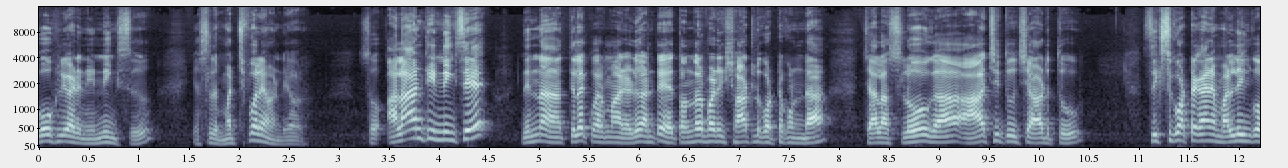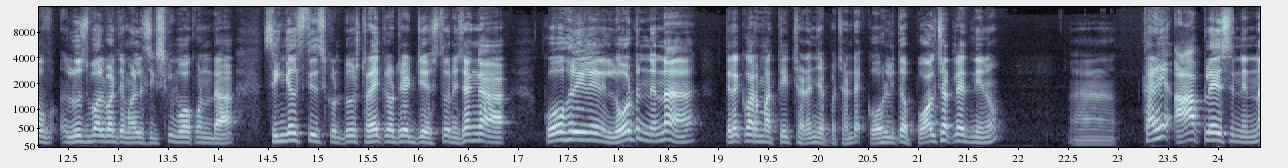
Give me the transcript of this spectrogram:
కోహ్లీ ఆడిన ఇన్నింగ్స్ అసలు మర్చిపోలేమండి ఎవరు. సో అలాంటి ఇన్నింగ్సే నిన్న తిలక్ వర్మ ఆడాడు. అంటే తొందరపడి షాట్లు కొట్టకుండా చాలా స్లోగా ఆచితూచి ఆడుతూ సిక్స్ కొట్టగానే మళ్ళీ ఇంకో లూజ్ బాల్ పడితే మళ్ళీ సిక్స్కి పోకుండా సింగిల్స్ తీసుకుంటూ స్ట్రైక్ రొటేట్ చేస్తూ నిజంగా కోహ్లీ లేని లోటు నిన్న తిలక్ వర్మ తీర్చాడని చెప్పొచ్చు. అంటే కోహ్లీతో పోల్చట్లేదు నేను. కానీ ఆ ప్లేస్ నిన్న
